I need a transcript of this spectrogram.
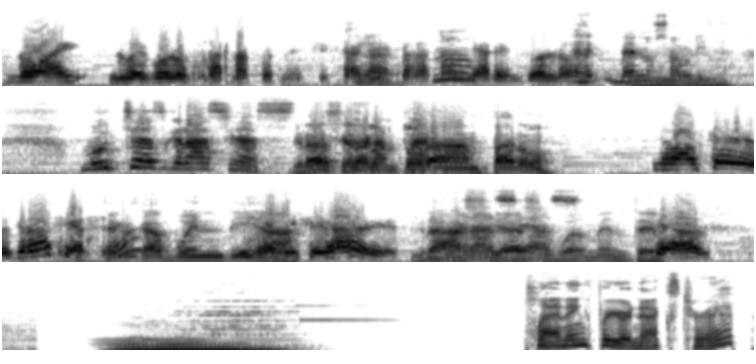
no hay luego los fármacos necesarios para paliar el dolor. Eh, menos mm. ahorita. Muchas gracias. Gracias, doctora, Amparo. No, a ustedes, gracias. Que tenga buen día. felicidades. Gracias, gracias. igualmente. Planning for your next trip?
